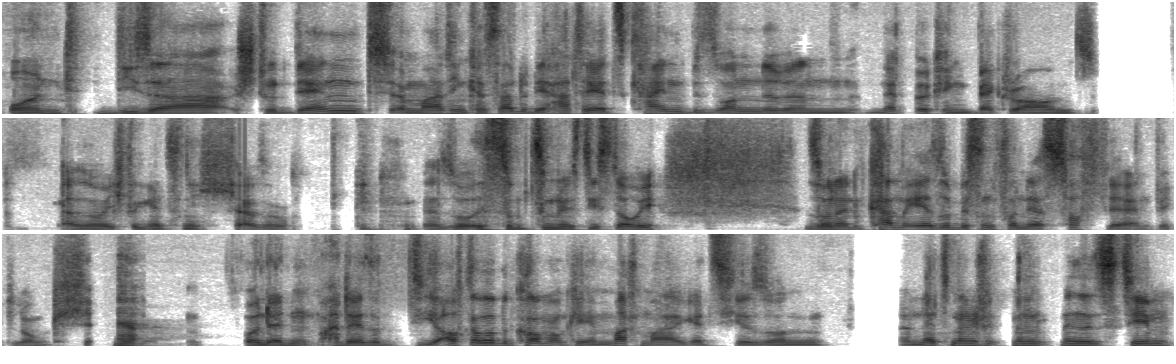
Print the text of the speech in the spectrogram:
Und dieser Student, Martin Casado, der hatte jetzt keinen besonderen Networking-Background. Also ich will jetzt nicht, also so ist zumindest die Story sondern kam eher so ein bisschen von der Softwareentwicklung. Ja. Und dann hat er die Aufgabe bekommen, okay, mach mal jetzt hier so ein Netzmanagementsystem.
